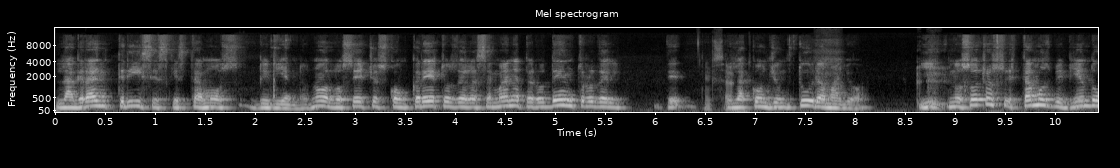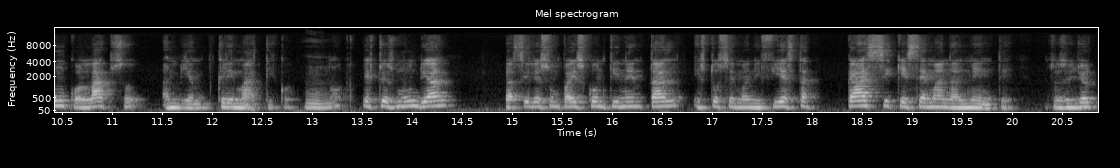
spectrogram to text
la gran crisis que estamos viviendo, ¿no? Los hechos concretos de la semana, pero dentro del, de, la coyuntura mayor. Y nosotros estamos viviendo un colapso climático, ¿no? Esto es mundial, Brasil es un país continental, esto se manifiesta casi que semanalmente. Entonces yo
